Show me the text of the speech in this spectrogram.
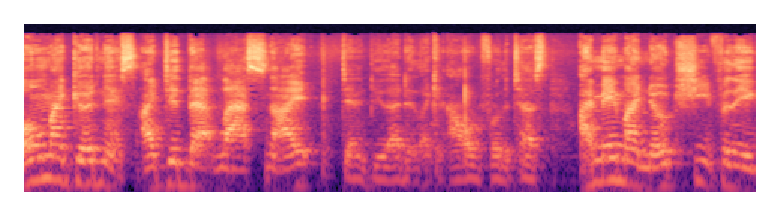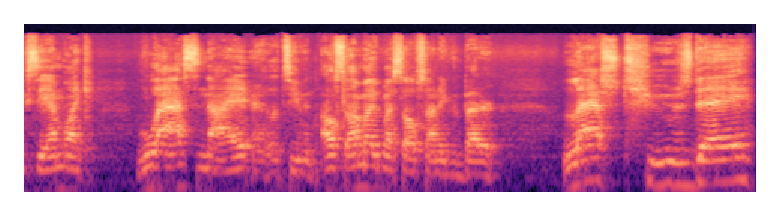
Oh my goodness, I did that last night. Didn't do that. I did like an hour before the test. I made my note sheet for the exam like last night. Let's even. I'll, I'll make myself sound even better. Last Tuesday,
